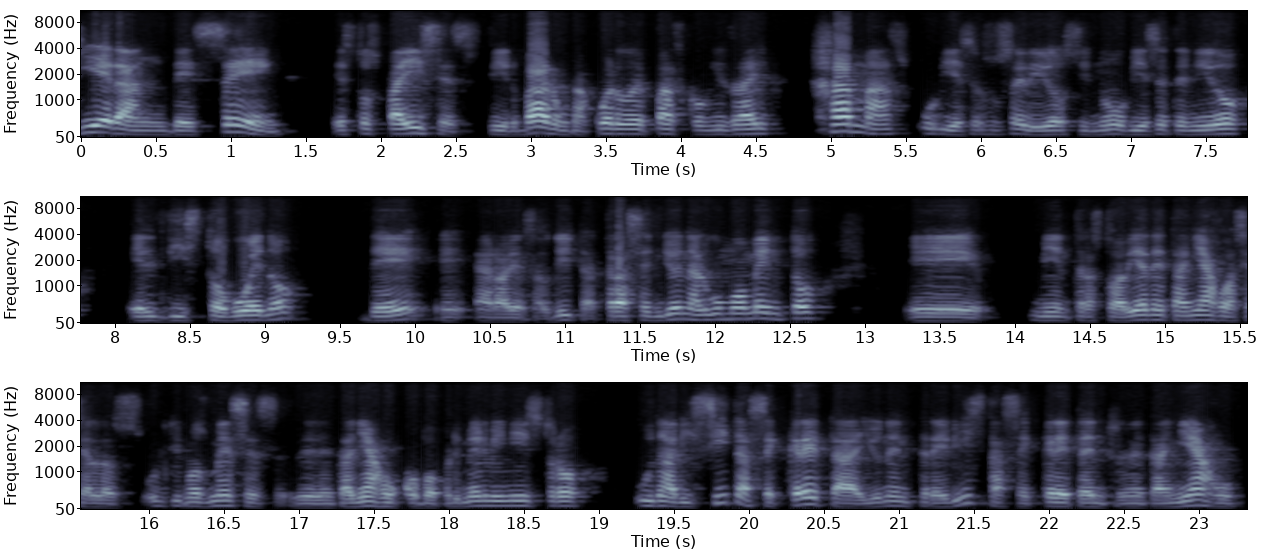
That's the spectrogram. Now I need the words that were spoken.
quieran, deseen estos países firmar un acuerdo de paz con Israel, jamás hubiese sucedido si no hubiese tenido el visto bueno de eh, Arabia Saudita. Trascendió en algún momento eh, mientras todavía Netanyahu, hacia los últimos meses de Netanyahu como primer ministro, una visita secreta y una entrevista secreta entre Netanyahu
